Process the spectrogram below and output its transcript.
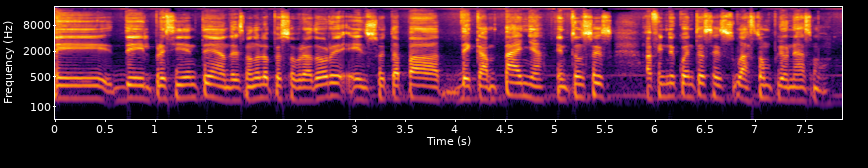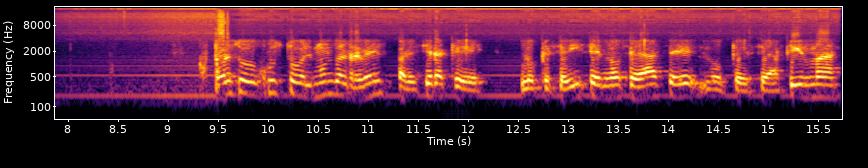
del presidente Andrés Manuel López Obrador en su etapa de campaña entonces, a fin de cuentas, es hasta un pleonasmo. Por eso justo el mundo al revés, pareciera que lo que se dice no se hace, lo que se afirma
